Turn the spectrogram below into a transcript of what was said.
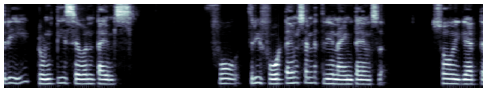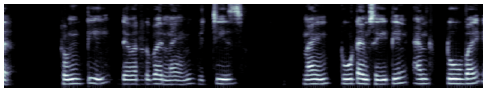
3 27 times 4 3 4 times and 3 9 times. So we get 20 divided by 9 which is 9 2 times 18 and 2 by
